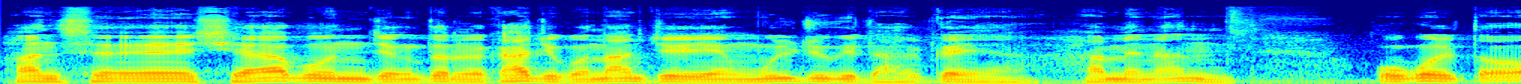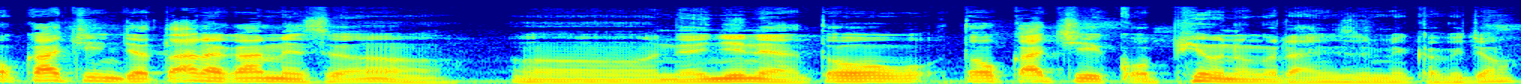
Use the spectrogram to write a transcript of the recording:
한 세, 세분 정도를 가지고 난주 여행 물주기도 할 거예요. 하면은 그걸 똑같이 이제 따라가면서 어, 내년에 또 똑같이 꽃 피우는 거 아니겠습니까? 그죠?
